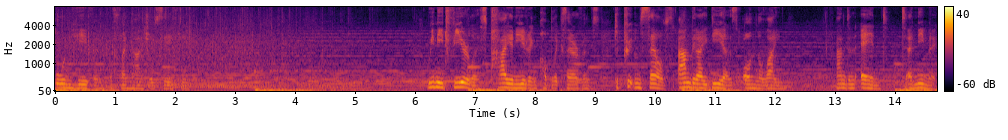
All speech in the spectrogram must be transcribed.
own haven of financial safety. We need fearless, pioneering public servants to put themselves and their ideas on the line, and an end to anemic,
